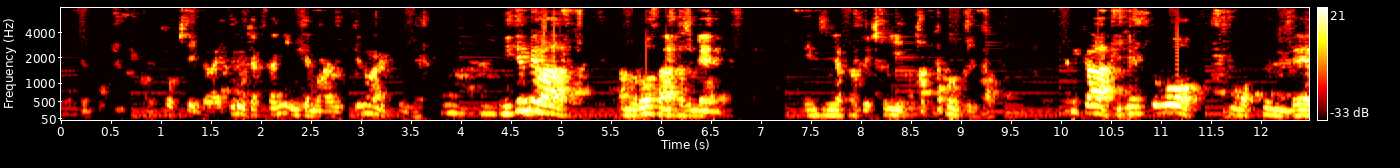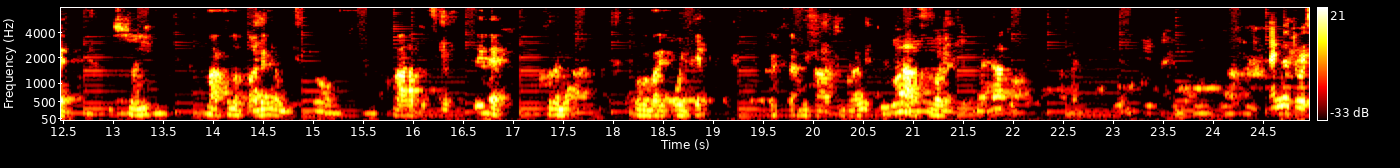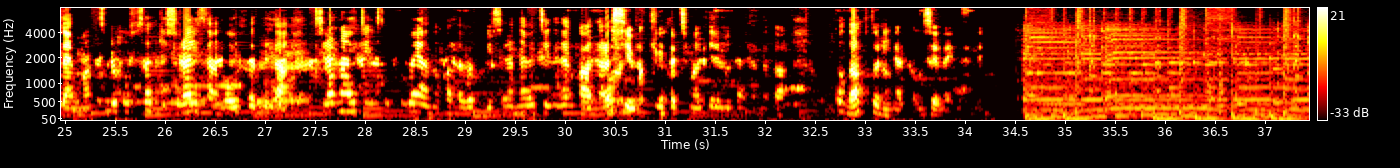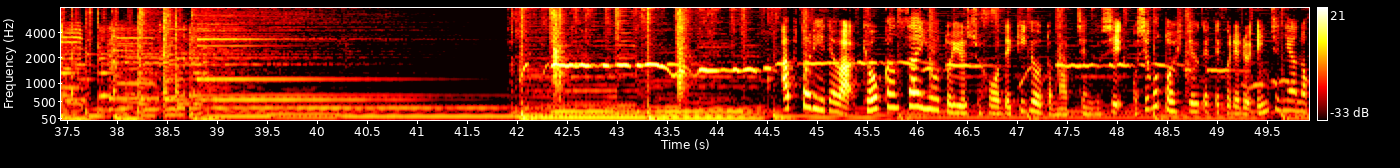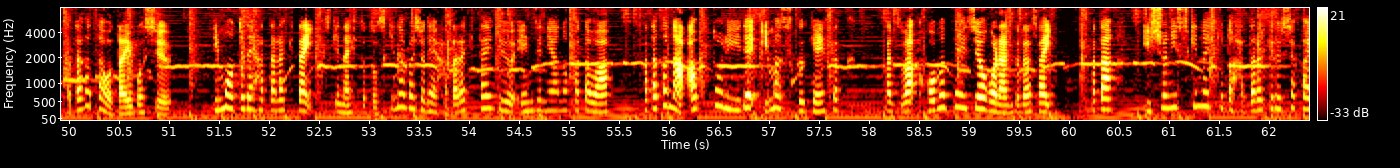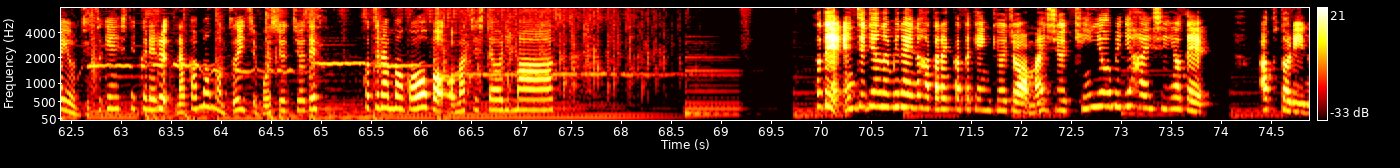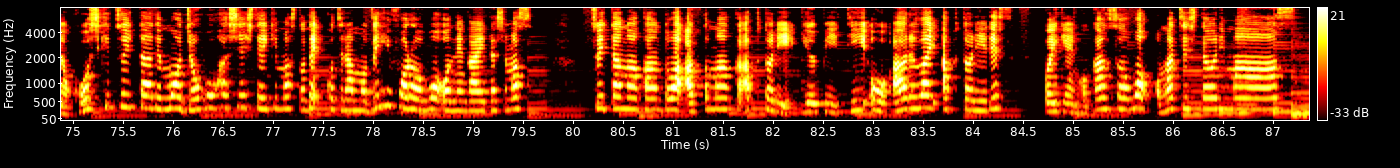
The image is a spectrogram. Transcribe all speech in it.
今日来ていただいているお客さんに見てもらうっていうのが1点目。2点目は、あの、ローさんはじめ、エンジニアさんと一緒にハッカトンというか、何かイベントをもう組んで、一緒に、まあ、この場でもいいんですけど、バーッと作って、それもこの場に置いて、お客さんに触ってもらうっていうのは、すごいやっていきたいなと思ってます。ありがとうございます。それこそさっき白井さんがおっしゃってた、知らないうちにソフトウェアの方が知らないうちになんか新しい動きが始まってるみたいなのが、今度アプトリーになるかもしれないですね。アプトリーでは共感採用という手法で企業とマッチングし、お仕事を引き受けてくれるエンジニアの方々を大募集。リモートで働きたい、好きな人と好きな場所で働きたいというエンジニアの方は、カタカナアプトリーで今すぐ検索。まずはホームページをご覧ください。また、一緒に好きな人と働ける社会を実現してくれる仲間も随時募集中です。こちらもご応募お待ちしております。さて、エンジニアの未来の働き方研究所は毎週金曜日に配信予定。アプトリーの公式ツイッターでも情報発信していきますので、こちらもぜひフォローをお願いいたします。ツイッターのアカウントは、アットマークアプトリー、UPTORY アプトリーです。ご意見ご感想をお待ちしております。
